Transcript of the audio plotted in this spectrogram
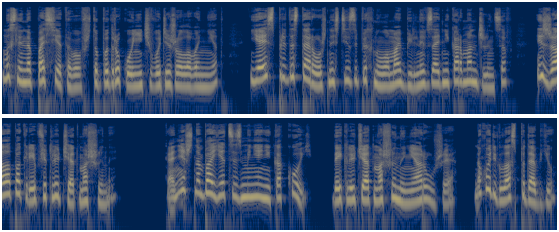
Мысленно посетовав, что под рукой ничего тяжелого нет, я из предосторожности запихнула мобильный в задний карман джинсов и сжала покрепче ключи от машины. Конечно, боец из меня никакой, да и ключи от машины не оружие, но хоть глаз подобью.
